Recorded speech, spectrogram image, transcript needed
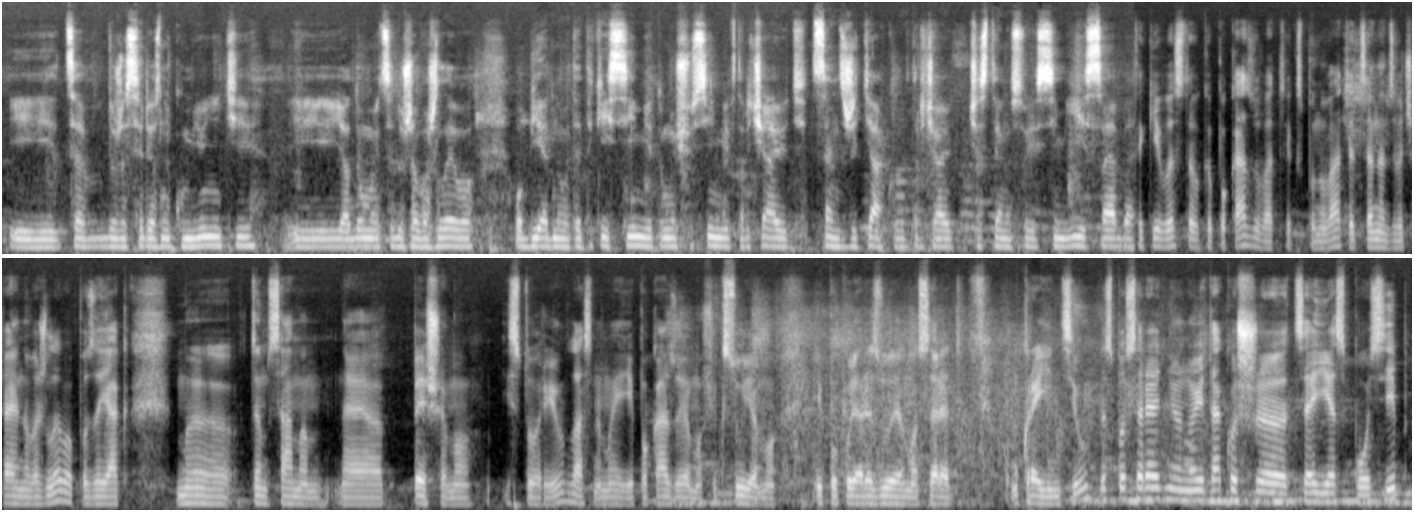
і це дуже серйозне ком'юніті. І я думаю, це дуже важливо об'єднувати такі сім'ї, тому що сім'ї втрачають сенс життя, коли втрачають частину своєї сім'ї, себе. Такі виставки показувати, експонувати це надзвичайно важливо, поза як ми тим самим е, пишемо історію. Власне, ми її показуємо, фіксуємо і популяризуємо серед українців безпосередньо. Ну і також е, це є спосіб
